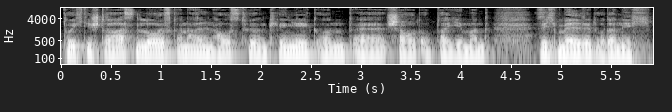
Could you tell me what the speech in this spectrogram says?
durch die Straßen läuft, an allen Haustüren klingelt und äh, schaut, ob da jemand sich meldet oder nicht.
